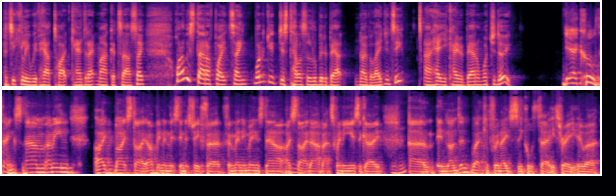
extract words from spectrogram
particularly with how tight candidate markets are. So, why don't we start off by saying, why don't you just tell us a little bit about Noble Agency, uh, how you came about, and what you do? Yeah, cool. Thanks. Um, I mean, I, I started. I've been in this industry for for many moons now. Mm. I started out about twenty years ago Mm-hmm. um, in London, working for an agency called Thirty Three, who are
